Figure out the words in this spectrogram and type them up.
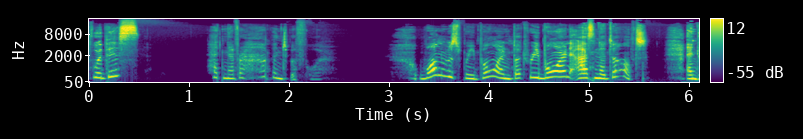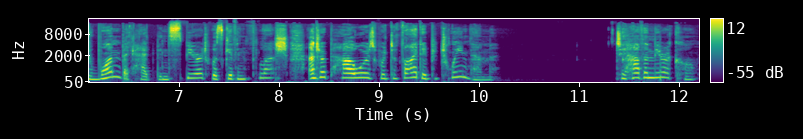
For this had never happened before. One was reborn, but reborn as an adult, and one that had been spirit was given flesh, and her powers were divided between them. To have a miracle,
